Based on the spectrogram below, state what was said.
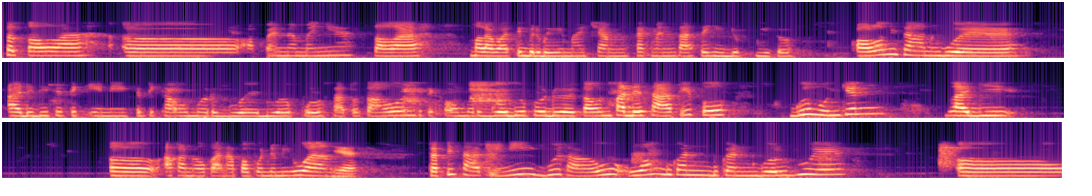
setelah eh, apa namanya setelah melewati berbagai macam segmentasi hidup gitu. Kalau misalkan gue ada di titik ini ketika umur gue 21 tahun ketika umur gue 22 tahun pada saat itu gue mungkin lagi eh, akan melakukan apa pun demi uang. Yes. tapi saat ini gue tahu uang bukan bukan goal gue. Eh,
